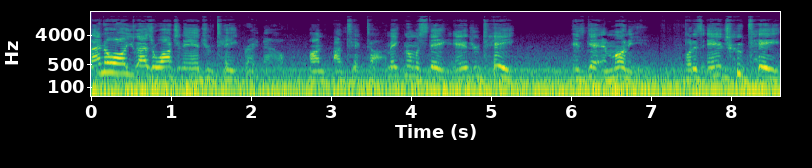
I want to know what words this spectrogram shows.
I know all you guys are watching Andrew Tate right now on, on TikTok. Make no mistake, Andrew Tate is getting money, but is Andrew Tate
